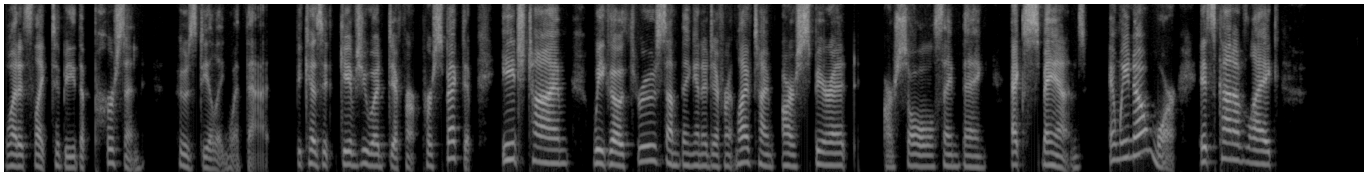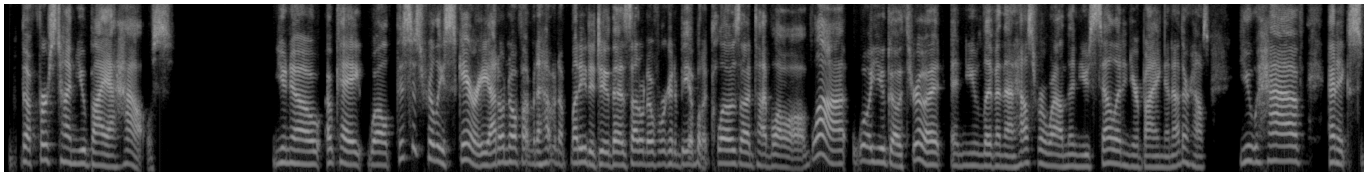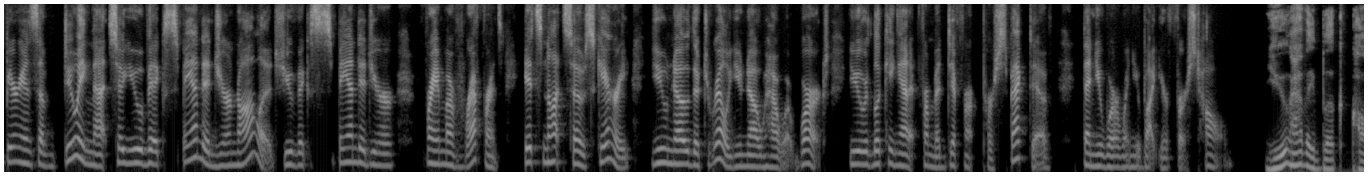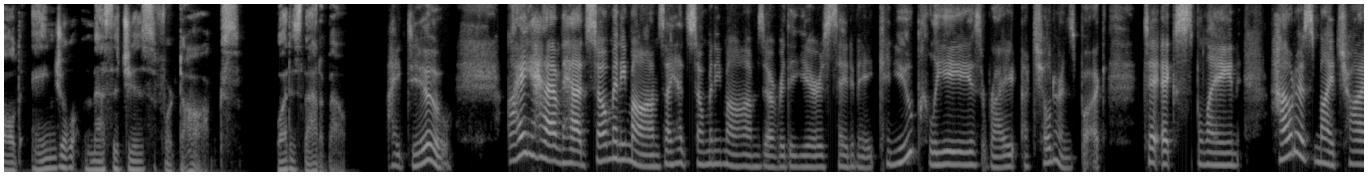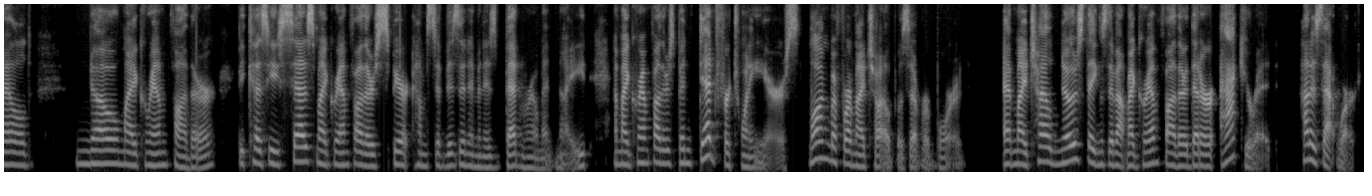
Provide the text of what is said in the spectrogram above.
what it's like to be the person who's dealing with that because it gives you a different perspective. Each time we go through something in a different lifetime, our spirit our soul, same thing, expands and we know more. It's kind of like the first time you buy a house, you know, okay, well, this is really scary. I don't know if I'm going to have enough money to do this. I don't know if we're going to be able to close on time, blah, blah, blah, blah. Well, you go through it and you live in that house for a while and then you sell it and you're buying another house. You have an experience of doing that. So you've expanded your knowledge, you've expanded your frame of reference, it's not so scary. You know the drill, you know how it works. You're looking at it from a different perspective than you were when you bought your first home. You have a book called Angel Messages for Dogs. What is that about? I do. I have had so many moms. I had so many moms over the years say to me, Can you please write a children's book to explain how does my child know my grandfather because he says my grandfather's spirit comes to visit him in his bedroom at night. And my grandfather's been dead for 20 years, long before my child was ever born. And my child knows things about my grandfather that are accurate. How does that work?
